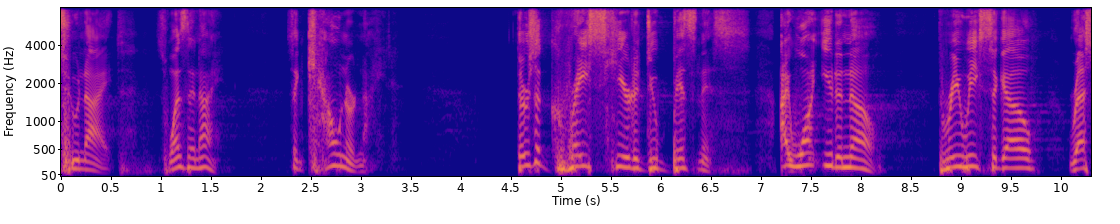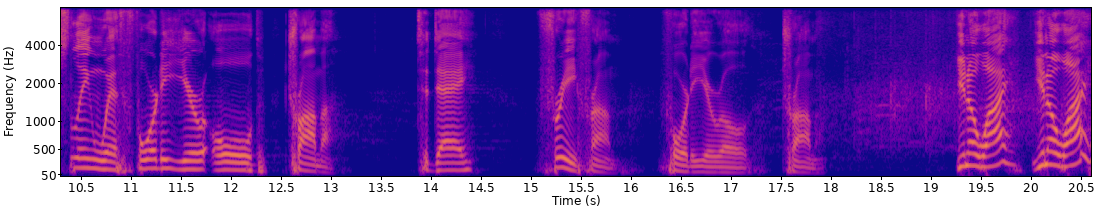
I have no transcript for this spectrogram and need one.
Tonight, it's Wednesday night, it's encounter night. There's a grace here to do business. I want you to know. Three weeks ago, wrestling with 40 year old trauma. Today, free from 40 year old trauma. You know why? You know why?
